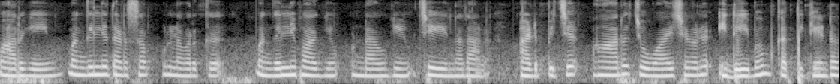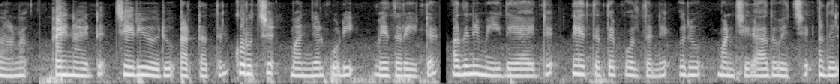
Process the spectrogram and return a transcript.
മാറുകയും മംഗല്യ തടസ്സം ഉള്ളവർക്ക് മംഗല്യഭാഗ്യം ഉണ്ടാവുകയും ചെയ്യുന്നതാണ്. അടുപ്പിച്ച് ആറ് ചൊവ്വാഴ്ചകൾ ഈ ദീപം കത്തിക്കേണ്ടതാണ്. അതിനായിട്ട് ചെറിയൊരു തട്ടത്തിൽ കുറച്ച് മഞ്ഞൾപ്പൊടി വിതറിയിട്ട് അതിന് മീതെയായിട്ട് നേരത്തെ പോലെ തന്നെ ഒരു മൺചിരാത വെച്ച് അതിൽ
